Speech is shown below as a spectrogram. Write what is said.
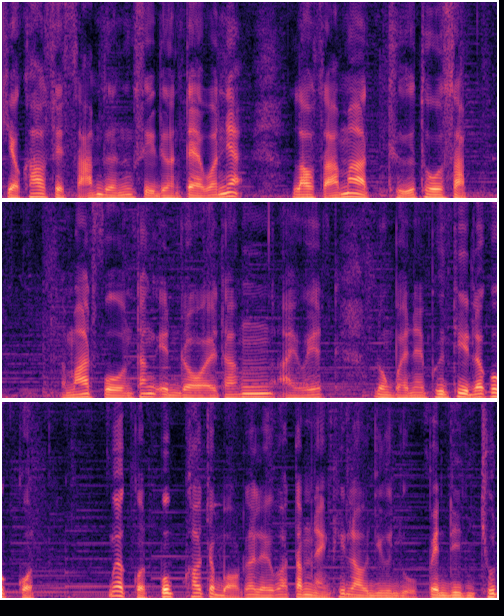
เกี่ยวข้าวเสร็จ 3 เดือนถึง 4 เดือน แต่วันเนี้ยเราสามารถถือโทรศัพท์สมาร์ทโฟน ทั้ง Android ทั้ง iOS ลงไปในพื้นที่แล้วก็กด เมื่อกดปุ๊บเขาจะบอกได้เลยว่าตำแหน่งที่เรายืนอยู่เป็นดินชุด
